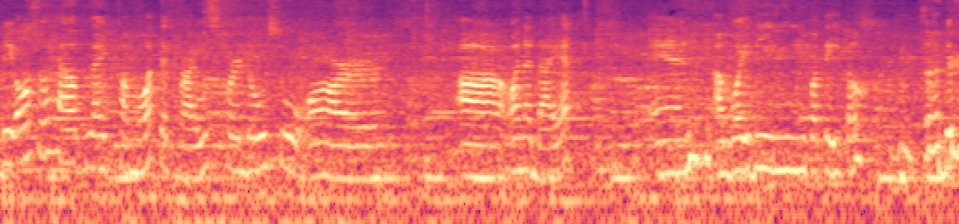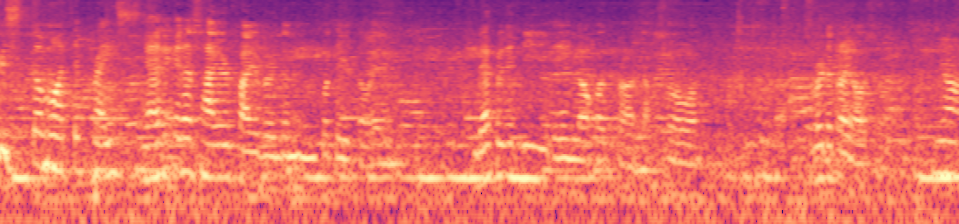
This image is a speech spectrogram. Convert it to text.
They also have like kamote fries for those who are uh, on a diet and avoiding potato. so there's kamote fries. Yeah, I think it has higher fiber than potato and definitely a local product. So it's worth a try also. Yeah.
